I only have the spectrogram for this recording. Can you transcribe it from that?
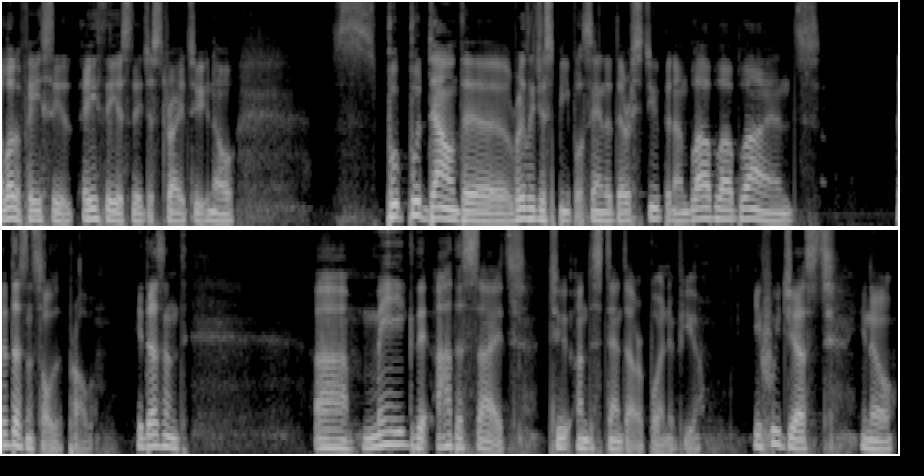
A lot of atheists, atheists they just try to you know put put down the religious people, saying that they're stupid and blah blah blah, and that doesn't solve the problem. It doesn't uh, make the other side to understand our point of view. If we just you know,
